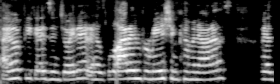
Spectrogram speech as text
I hope you guys enjoyed it. It has a lot of information coming at us. We had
